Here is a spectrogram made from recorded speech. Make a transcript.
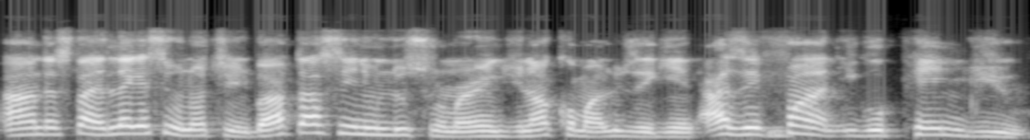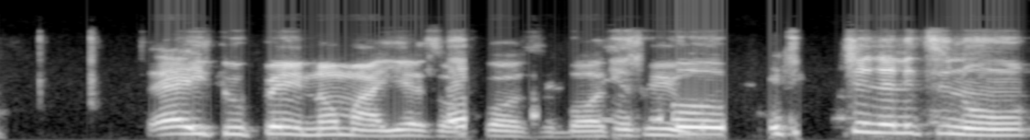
I understand. His legacy will not change. But after seeing him lose from a ring, you now come and lose again. As a fan, it will pain you. Hey, to pay normal, yes, of course, but And still, So it won't change anything, no.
